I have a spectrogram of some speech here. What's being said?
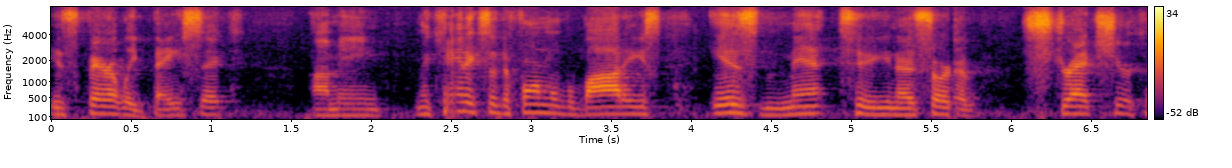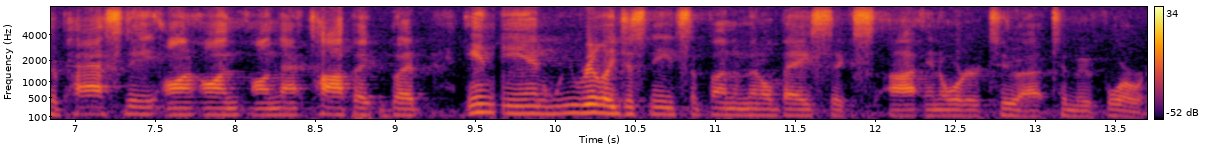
is fairly basic. I mean, mechanics of deformable bodies is meant to you know sort of stretch your capacity on, on, on that topic, but in the end, we really just need some fundamental basics uh, in order to, uh, to move forward.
